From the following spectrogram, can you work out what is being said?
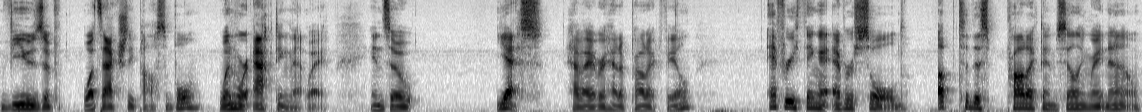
views of what's actually possible when we're acting that way. And so, yes, have I ever had a product fail? Everything I ever sold up to this product I'm selling right now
